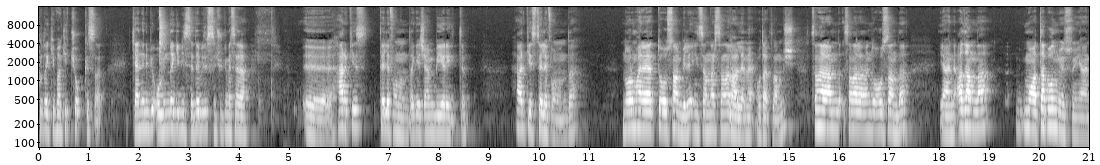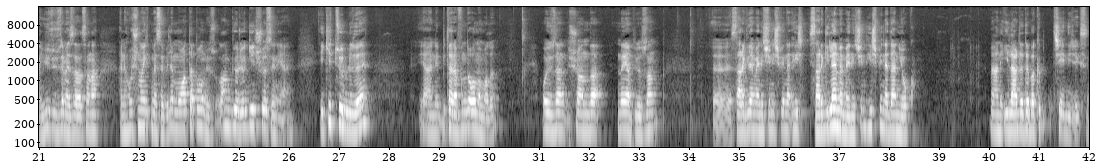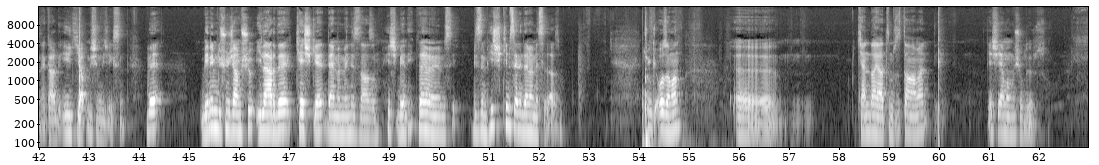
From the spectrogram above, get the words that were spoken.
Buradaki vakit çok kısa. Kendini bir oyunda gibi hissedebilirsin. Çünkü mesela e, herkes telefonunda. Geçen bir yere gittim. Herkes telefonunda. Normal hayatta olsan bile insanlar sanal aleme odaklanmış. Sanal alemde, sanal alemde olsan da yani adamla muhatap olmuyorsun yani. Yüz yüze mesela sana hani hoşuna gitmese bile muhatap olmuyorsun. Adam görüyor geçiyor seni yani. İki türlü de yani bir tarafında olmamalı. O yüzden şu anda ne yapıyorsan e, sergilemen için hiçbir ne- hiç, sergilememen için hiçbir neden yok. Yani ileride de bakıp şey diyeceksin ne kardeş iyi ki yapmışım diyeceksin. Ve benim düşüncem şu ileride keşke dememeniz lazım. Hiç ben demememiz bizim hiç kimsenin dememesi lazım. Çünkü o zaman eee, kendi hayatımızı tamamen yaşayamamış oluyoruz.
